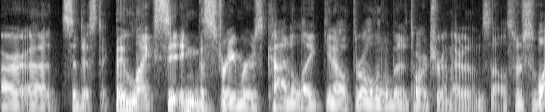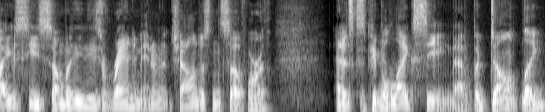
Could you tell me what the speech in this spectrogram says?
are uh, sadistic they like seeing the streamers kind of like you know throw a little bit of torture in there to themselves which is why you see so many of these random internet challenges and so forth and it's because people Mhm. like seeing that but don't like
